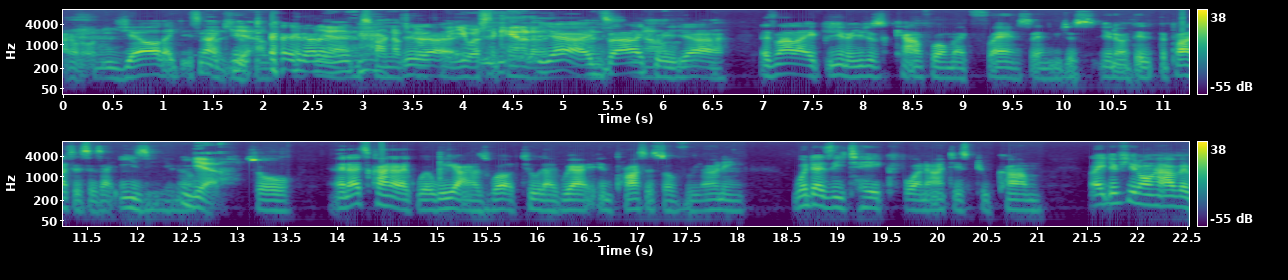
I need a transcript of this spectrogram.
i don't know niger like it's not Uh, cute yeah. you know what yeah, I mean? it's hard enough to go from the US to Canada. Yeah, It's, you exactly. know, Yeah, it's not like you know you just come from like France and you just you know the, the processes are easy. You know. Yeah. So, and that's kind of like where we are as well too. Like we are in process of learning what does it take for an artist to come. Like if you don't have a,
